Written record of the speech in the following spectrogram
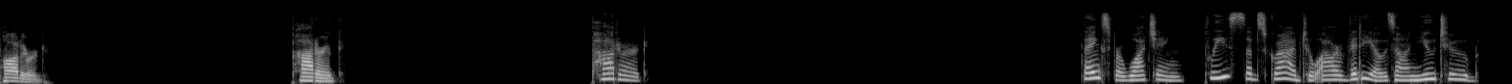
Potterg. Potterg. Potterg. Thanks for watching. Please subscribe to our videos on YouTube.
